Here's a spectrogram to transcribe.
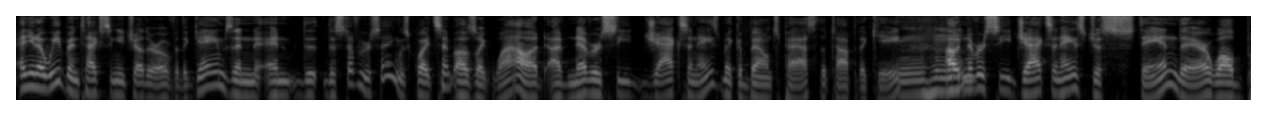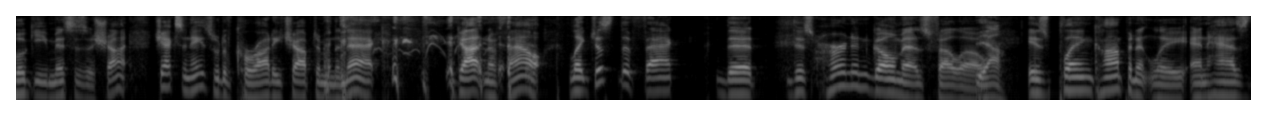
And you know, we've been texting each other over the games, and and the the stuff we were saying was quite simple. I was like, "Wow, I'd, I've never seen Jaxson Hayes make a bounce pass at the top of the key. I would never see Jaxson Hayes just stand there while Boogie misses a shot. Jaxson Hayes would have karate chopped him in the neck, gotten a foul. Like just the fact that this Hernangomez fellow, Yeah. is playing competently and has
